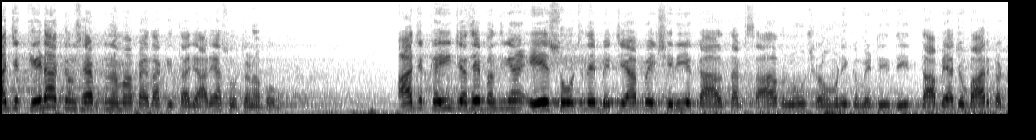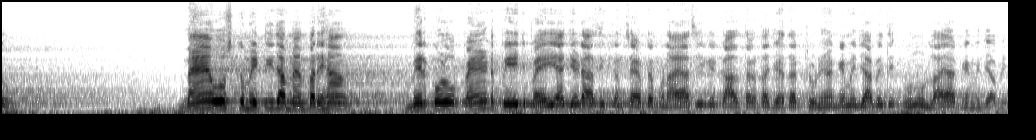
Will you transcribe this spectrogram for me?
ਅੱਜ ਕਿਹੜਾ ਕਨਸੈਪਟ ਨਵਾਂ ਪੈਦਾ ਕੀਤਾ ਜਾ ਰਿਹਾ, ਸੋਚਣਾ ਪਊ। ਅੱਜ ਕਈ ਜਥੇਬੰਦੀਆਂ ਇਹ ਸੋਚ ਦੇ ਵਿੱਚ ਆ ਵੀ ਸ਼੍ਰੀ ਅਕਾਲ ਤਖਤ ਸਾਹਿਬ ਨੂੰ ਸ਼੍ਰੋਮਣੀ ਕਮੇਟੀ ਦੀ ਤਾਬਿਆ ਚੋਂ ਬਾਹਰ ਕੱਢੋ। ਮੈਂ ਉਸ ਕਮੇਟੀ ਦਾ ਮੈਂਬਰ ਹਾਂ। ਮੇਰੇ ਕੋਲ ਉਹ 65 ਪੇਜ ਪਏ ਆ ਜਿਹੜਾ ਅਸੀਂ ਕਨਸੈਪਟ ਬਣਾਇਆ ਸੀ ਕਿ ਅਕਾਲ ਤਖਤ ਦਾ ਜਥੇਦਾਰ ਚੁਣਿਆ ਕਿਵੇਂ ਜਾਵੇ ਤੇ ਉਹਨੂੰ ਲਾਇਆ ਕਿਵੇਂ ਜਾਵੇ।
